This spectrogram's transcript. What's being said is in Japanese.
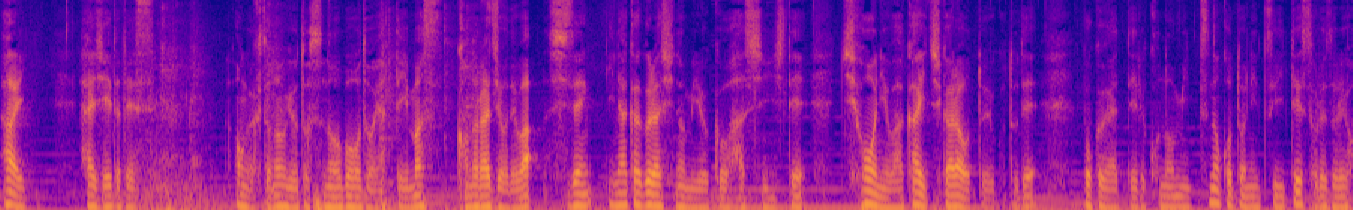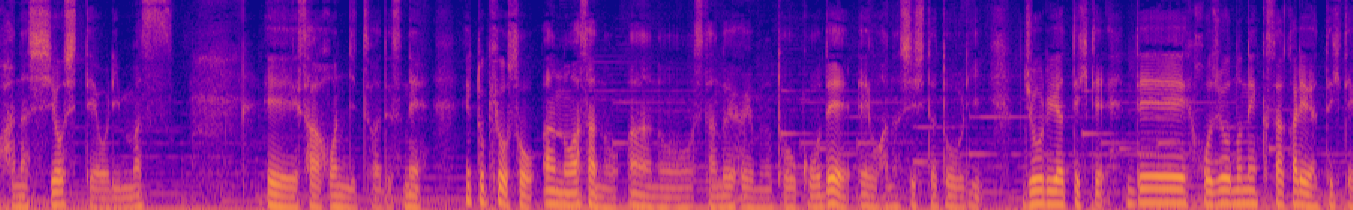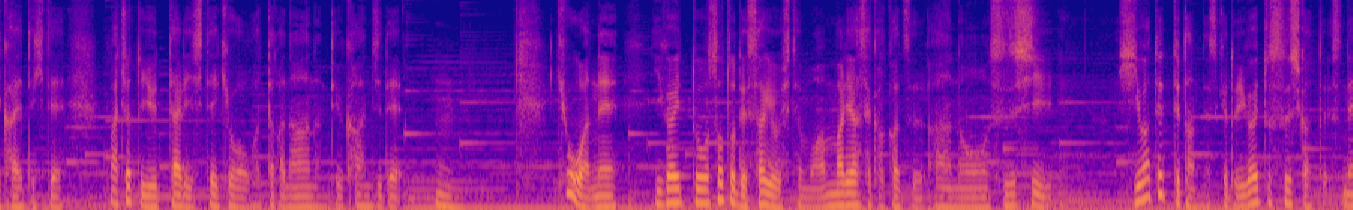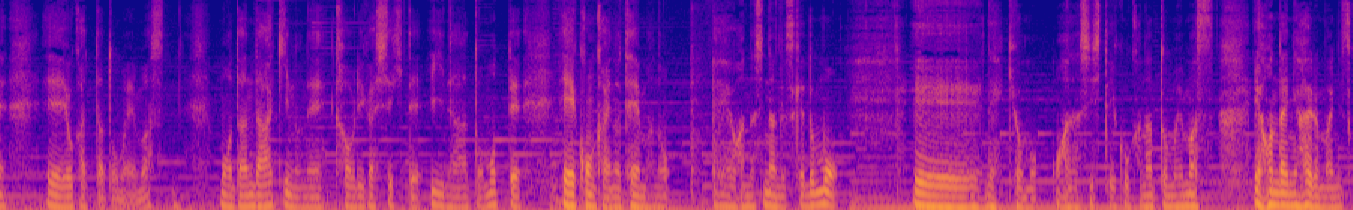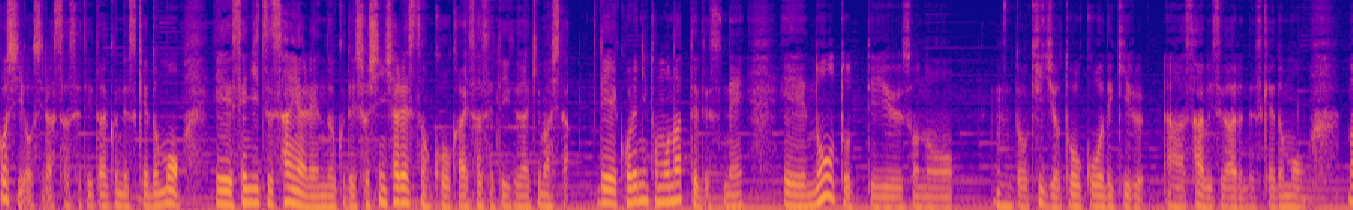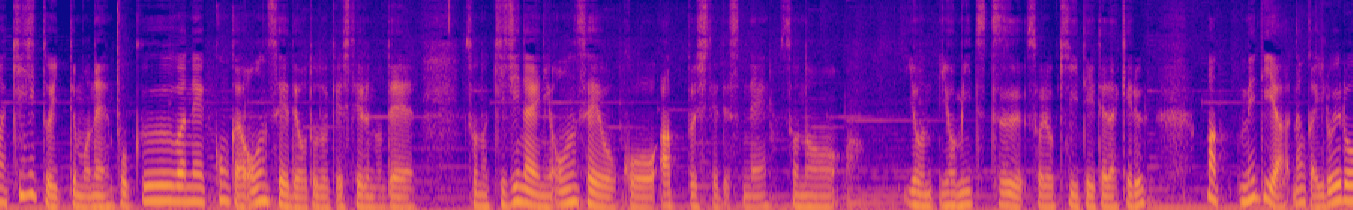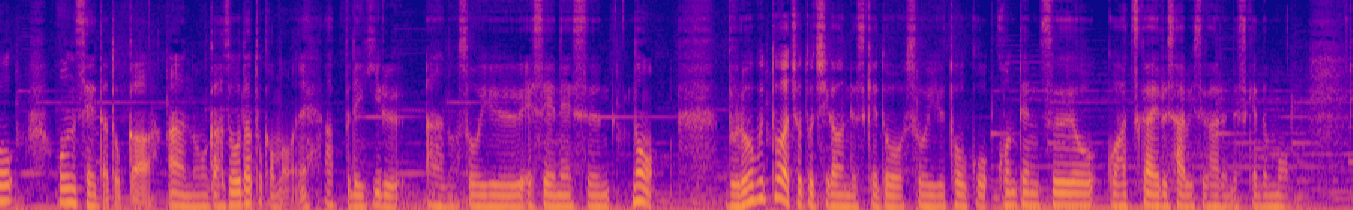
はい林瑛太です。音楽と農業とスノーボードをやっています。このラジオでは自然田舎暮らしの魅力を発信して地方に若い力をということで僕がやっているこの3つのことについてそれぞれお話をしております。えー、さあ本日はですねえっと今日そうあの朝のあのスタンド FM の投稿で、えー、お話しした通り上流やってきてで補助のね草刈りをやってきて帰ってきて、まあ、ちょっとゆったりして今日は終わったかななんていう感じで、うん、今日はね意外と外で作業してもあんまり汗かかずあの涼しい日は照ってたんですけど意外と涼しかったですね。良、えー、かったと思います。もうだんだん秋のね香りがしてきていいなと思って、えー、今回のテーマの、えー、お話なんですけどもえーね、今日もお話ししていこうかなと思います、えー、本題に入る前に少しお知らせさせていただくんですけども、えー、先日3夜連続で初心者レッスンを公開させていただきました。でこれに伴ってですね、えノートっていうそのうんと、記事を投稿できるあサービスがあるんですけれども、まあ、記事といってもね僕はね今回音声でお届けしているのでその記事内に音声をこうアップしてですねその読みつつそれを聞いていただける、まあ、メディアなんかいろいろ音声だとかあの画像だとかもねアップできるあのそういう SNS のブログとはちょっと違うんですけどそういう投稿コンテンツをこう扱えるサービスがあるんですけども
